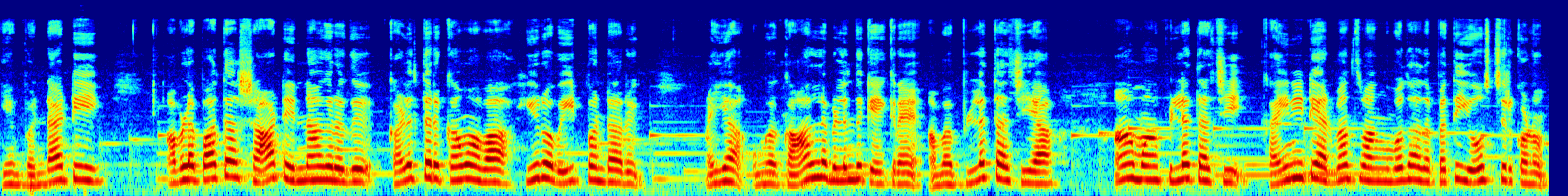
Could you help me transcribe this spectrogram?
என் பெண்டாட்டி. அவளை பார்த்தா ஷார்ட் என்ன ஆகுறது கழுத்து வா ஹீரோ வெயிட் பண்ணுறாரு ஐயா உங்கள் காலில் விழுந்து கேட்குறேன் அவள் பிள்ளைத்தாச்சியா? ஆமாம் பிள்ளைத்தாச்சி. கை நீட்டி அட்வான்ஸ் வாங்கும்போது அதை பற்றி யோசிச்சிருக்கணும்.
